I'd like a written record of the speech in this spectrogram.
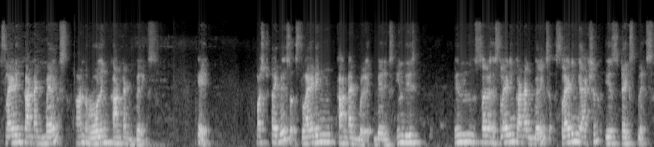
sliding contact bearings and rolling contact bearings. Okay, first type is sliding contact bearings. In this, in sliding contact bearings, sliding action is takes place.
